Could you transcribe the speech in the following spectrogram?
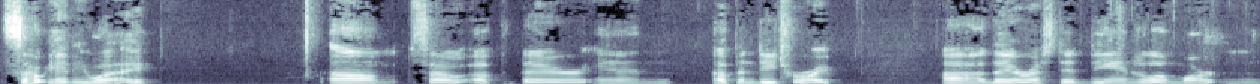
So anyway, um, so up there in up in Detroit, Uh, they arrested D'Angelo Martin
